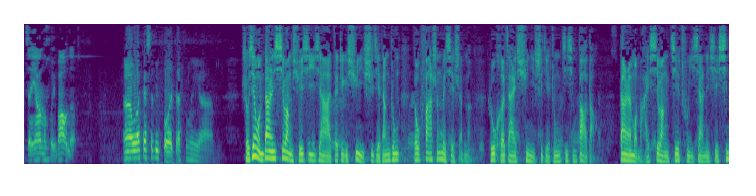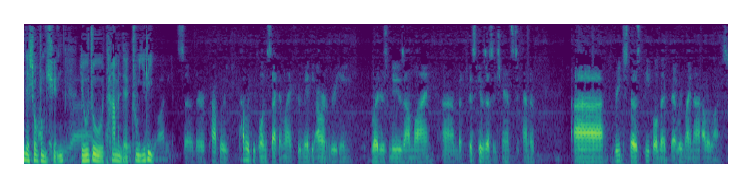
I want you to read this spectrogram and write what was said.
怎样的回报呢？Uh, well, like I said before, definitely. Um, 首先，我们当然希望学习一下，在这个虚拟世界当中都发生了些什么，如何在虚拟世界中进行报道。当然，我们还希望接触一下那些新的受众群，留住他们的注意力。probably people in Second Life who maybe aren't reading Reuters news online, um, but this gives us a chance to kind of uh, reach those people that, that we might not otherwise.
